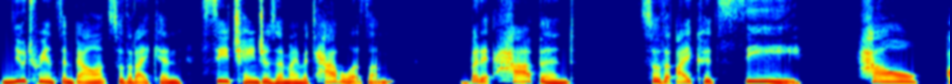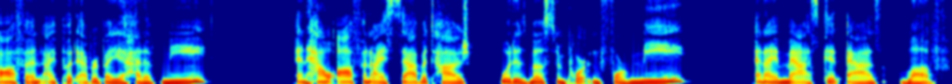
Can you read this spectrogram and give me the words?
nutrients in balance so that I can see changes in my metabolism. But it happened so that I could see how often I put everybody ahead of me and how often I sabotage what is most important for me and I mask it as love.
